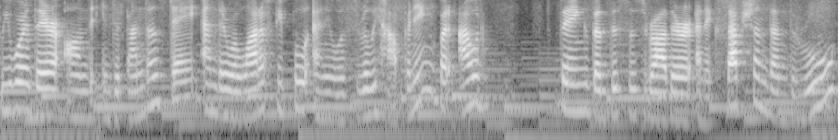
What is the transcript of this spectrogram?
We were there on the Independence Day and there were a lot of people and it was really happening, but I would think that this is rather an exception than the rule.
